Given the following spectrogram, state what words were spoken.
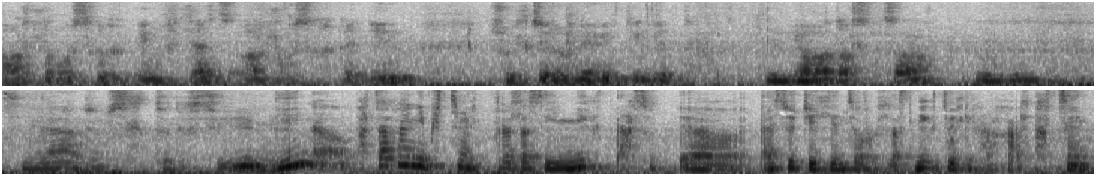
орлого өсгөх, инфляц орлого өсгөх гэдэг энэ шүлжээр нэгэнт ингээд яваад орцсон. За. Амсалтай нэгсэн юм. Энэ бацаагааны бичсэн материалаас энэ нэг асуу жилийн зураглаас нэг зүйлийг анхаарал татсан юм.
